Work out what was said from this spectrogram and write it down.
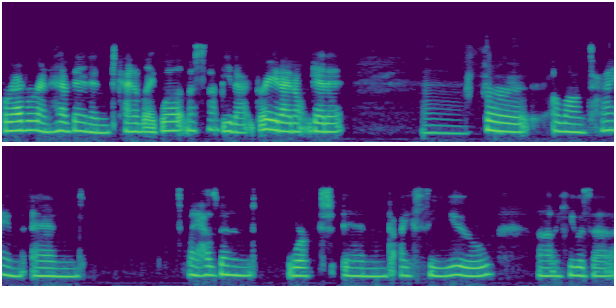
forever in heaven and kind of like well it must not be that great. I don't get it. Mm, for a long time. And my husband worked in the icu um, he was a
